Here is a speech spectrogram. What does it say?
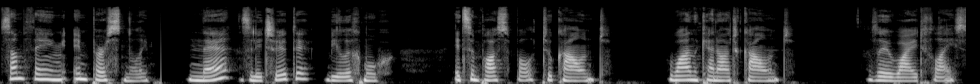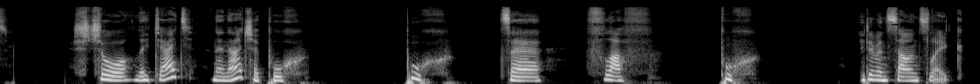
something impersonally. Не злічити білих мух. It's impossible to count. One cannot count the white flies. Що летять, неначе пух. Пух. Це fluff. Пух. It even sounds like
